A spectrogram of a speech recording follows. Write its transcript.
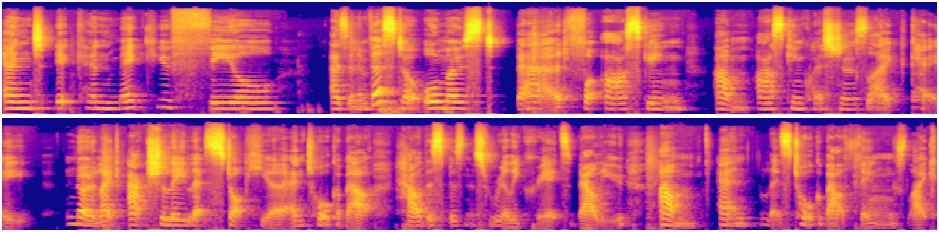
And it can make you feel as an investor almost bad for asking um, asking questions like, okay, no, like actually, let's stop here and talk about how this business really creates value. Um, and let's talk about things like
